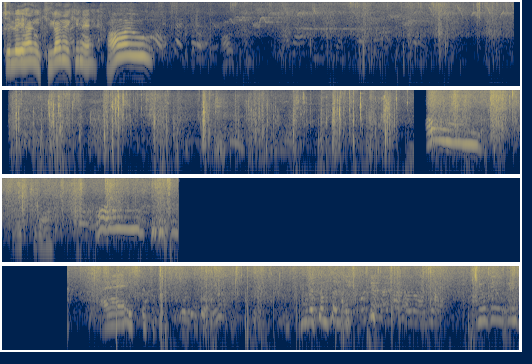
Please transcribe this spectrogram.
찔레 향이 기가 막히네. 아유. 에이씨. 누가 좀 썼니? 여기 여기.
